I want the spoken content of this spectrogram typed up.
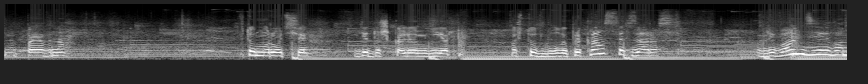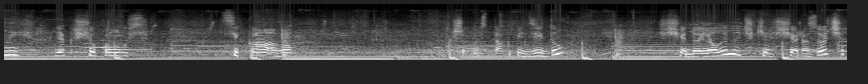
напевно. В тому році дідушка Люм'єр. Ось тут були прикраси. Зараз в Лівандії вони, якщо комусь цікаво. Так що ось так підійду ще до ялиночки, ще разочок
